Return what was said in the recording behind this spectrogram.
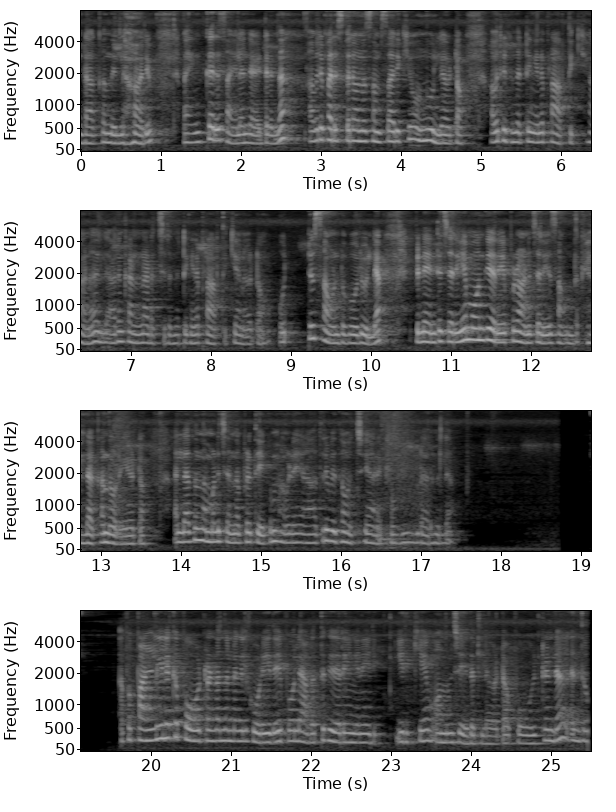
ഉണ്ടാക്കുന്നില്ല ആരും. ഭയങ്കര സൈലന്റ് ആയിട്ടിരുന്ന് അവർ പരസ്പരം ഒന്ന് സംസാരിക്കുകയോ ഒന്നുമില്ല കേട്ടോ. അവരിരുന്നിട്ട് ഇങ്ങനെ പ്രാർത്ഥിക്കുകയാണ്. എല്ലാവരും കണ്ണടച്ചിരുന്നിട്ട് ഇങ്ങനെ പ്രാർത്ഥിക്കുകയാണ് കേട്ടോ. ഒരു സൗണ്ട് പോലും ഇല്ല. പിന്നെ എന്റെ ചെറിയ മോൻ കയറിയപ്പോഴാണ് ചെറിയ സൗണ്ടൊക്കെ ഉണ്ടാക്കാൻ തുടങ്ങിയ കേട്ടോ. അല്ലാതെ നമ്മൾ ചെന്നപ്പോഴത്തേക്കും അവിടെ യാതൊരുവിധ ഒച്ചയാനൊക്കെ ഒന്നും ഉണ്ടായിരുന്നില്ല. അപ്പോൾ പള്ളിയിലൊക്കെ പോയിട്ടുണ്ടെന്നുണ്ടെങ്കിൽ കൂടി ഇതേപോലെ അകത്ത് കയറി ഇങ്ങനെ ഇരി ഇരിക്കുകയും ഒന്നും ചെയ്തിട്ടില്ല കേട്ടോ. പോയിട്ടുണ്ട്. എന്തോ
